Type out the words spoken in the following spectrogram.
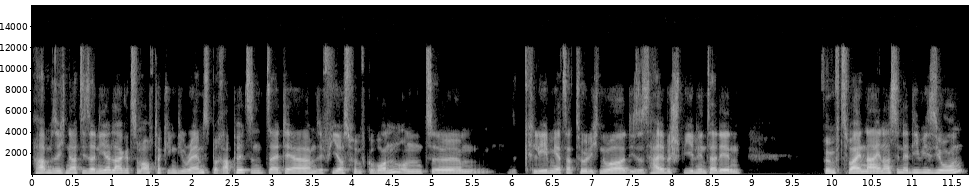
haben sich nach dieser Niederlage zum Auftakt gegen die Rams berappelt, sind seither haben sie 4 aus 5 gewonnen und ähm, kleben jetzt natürlich nur dieses halbe Spiel hinter den 5-2 Niners in der Division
